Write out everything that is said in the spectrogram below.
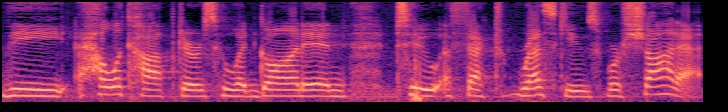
the helicopters who had gone in to effect rescues were shot at.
